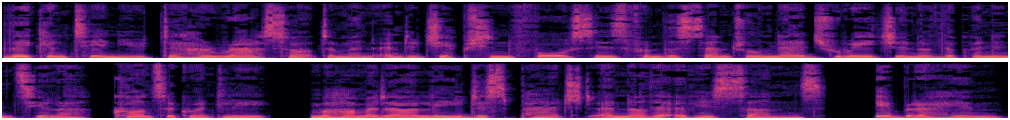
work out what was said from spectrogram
They continued to harass Ottoman and Egyptian forces from the central Najd region of the peninsula. Consequently, Muhammad Ali dispatched another of his sons, Ibrahim,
